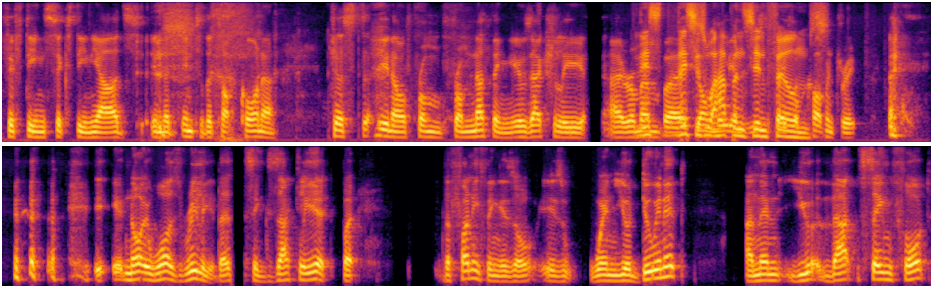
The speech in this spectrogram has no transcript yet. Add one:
15 16 yards in the into the top corner. Just you know from from nothing. It was actually i remember this, this is what Williams happens in films. Coventry it, it, no, it was really. That's exactly it. But the funny thing is, oh, is when you're doing it, and then you that same thought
